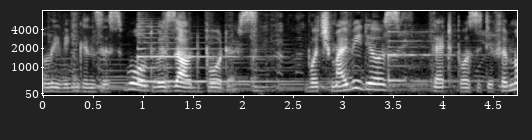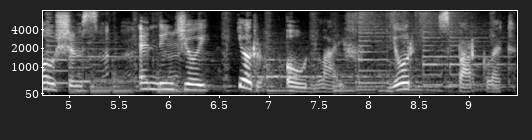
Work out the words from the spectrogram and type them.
living in this world without borders. Watch my videos, get positive emotions, and enjoy your own life. Your Sparklet.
